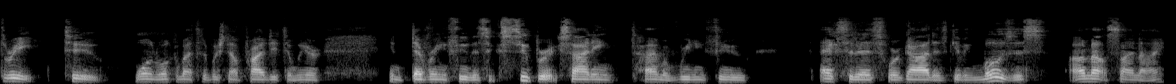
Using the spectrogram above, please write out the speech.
Three, two, one. Welcome back to the Bushnell Project, and we are endeavoring through this super exciting time of reading through Exodus, where God is giving Moses on Mount Sinai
